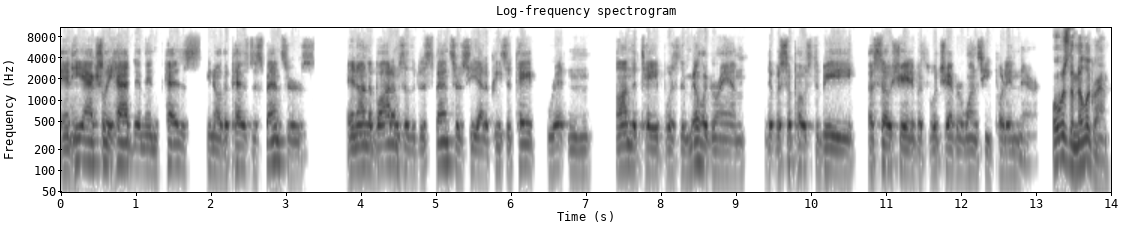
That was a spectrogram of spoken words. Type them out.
and he actually had them in Pez, you know, the Pez dispensers. And on the bottoms of the dispensers, he had a piece of tape written on the tape was the milligram that was supposed to be associated with whichever ones he put in there. What was the milligram?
